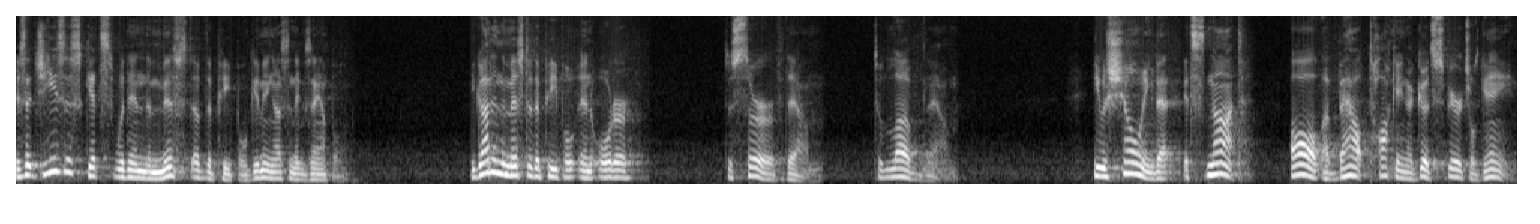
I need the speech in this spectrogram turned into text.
is that Jesus gets within the midst of the people, giving us an example. He got in the midst of the people in order to serve them, to love them. He was showing that it's not all about talking a good spiritual game.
